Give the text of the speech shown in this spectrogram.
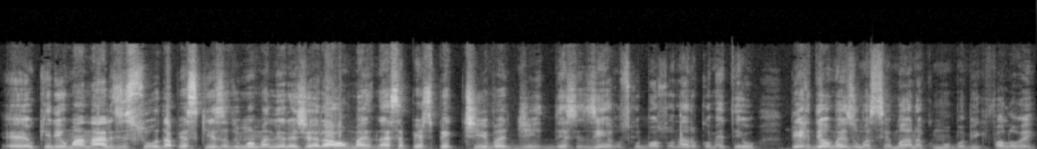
É, eu queria uma análise sua da pesquisa de uma maneira geral, mas nessa perspectiva de, desses erros que o Bolsonaro cometeu. Perdeu mais uma semana, como o Bobic falou aí?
